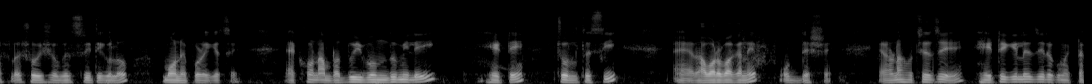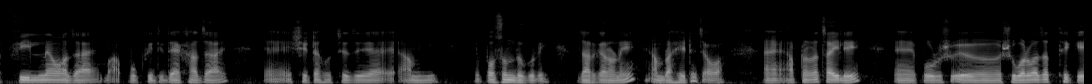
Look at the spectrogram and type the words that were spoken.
আসলে শৈশবের স্মৃতিগুলো মনে পড়ে গেছে। এখন আমরা দুই বন্ধু মিলেই হেঁটে চলতেছি রাবার বাগানের উদ্দেশ্যে। কেননা হচ্ছে যে হেঁটে গেলে যেরকম একটা ফিল নেওয়া যায় বা প্রকৃতি দেখা যায় সেটা হচ্ছে যে আমি পছন্দ করি, যার কারণে আমরা হেঁটে যাওয়া। আপনারা চাইলে পৌর বাজার থেকে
